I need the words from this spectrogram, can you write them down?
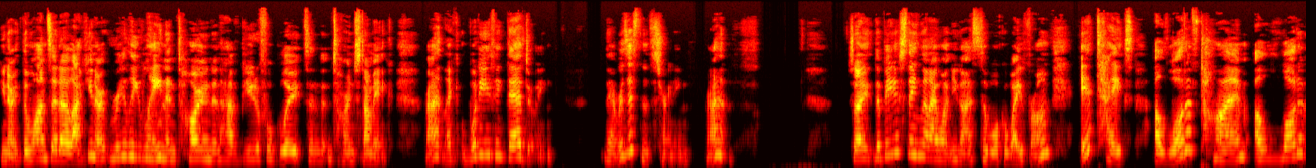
You know, the ones that are like, you know, really lean and toned and have beautiful glutes and toned stomach, right? Like, what do you think they're doing? They're resistance training, right? So, the biggest thing that I want you guys to walk away from, it takes a lot of time, a lot of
